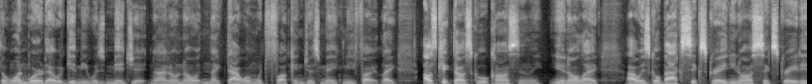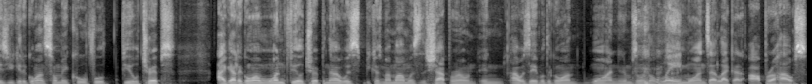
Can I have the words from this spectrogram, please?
The one word that would give me was midget, and I don't know, and like that one would fucking just make me fuck. Like I was kicked out of school constantly, you know. Like I always go back sixth grade. You know how sixth grade is? You get to go on so many cool field trips. I got to go on one field trip, and that was because my mom was the chaperone, and I was able to go on one, and it was one of the lame ones at like an opera house.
